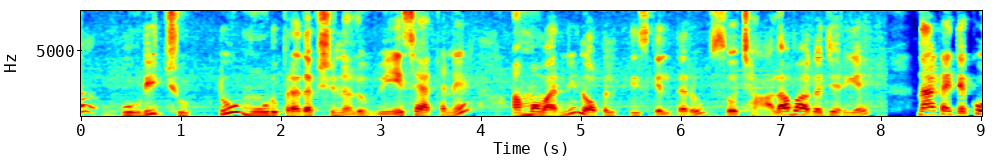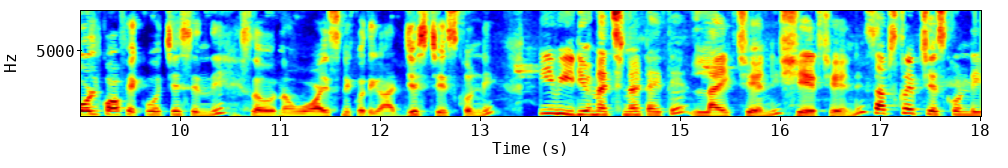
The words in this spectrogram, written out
గుడి చుట్టూ మూడు ప్రదక్షిణలు వేశాకనే అమ్మవారిని లోపలికి తీసుకెళ్తారు. సో చాలా బాగా జరిగాయి. నాకైతే కోల్డ్ కాఫ్ ఎక్కువ వచ్చేసింది. సో నా వాయిస్ని కొద్దిగా అడ్జస్ట్ చేసుకోండి. ఈ వీడియో నచ్చినట్టయితే లైక్ చేయండి షేర్ చేయండి సబ్స్క్రైబ్ చేసుకోండి.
